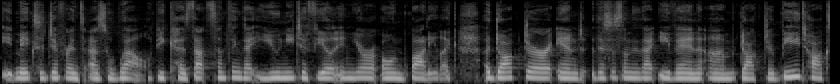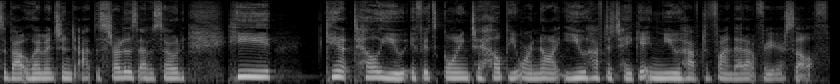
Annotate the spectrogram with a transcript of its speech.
it makes a difference as well because that's something that you need to feel in your own body. Like a doctor and this is something that even um, dr b talks about who i mentioned at the start of this episode he can't tell you if it's going to help you or not. You have to take it and you have to find that out for yourself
